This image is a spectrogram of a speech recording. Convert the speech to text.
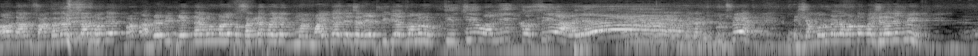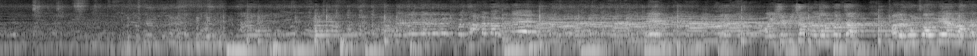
हा दारू सात हजारची दारू होते. अबे मी नाही म्हणून मला पण सगळ्या पहिले म- माहिती आहे त्याचे रेट किती आहेत बा म्हणून. तिची वाली कशी आहे? त्याला तूच पे हे शंभर रुपयाच्या वर तर पैसे नाही देत मी. पैसे विचार ना लवकर चल. मला रूम पाहू दे यार लवकर.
